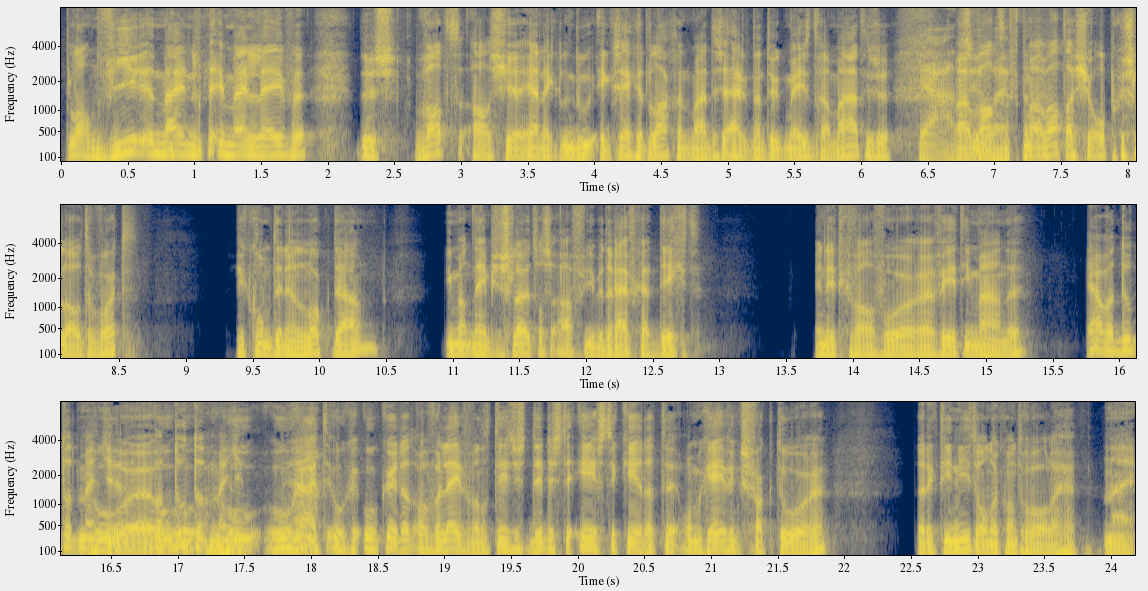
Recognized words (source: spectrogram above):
plan 4 in mijn, in mijn leven. Dus wat als je, ja, ik, ik zeg het lachend, maar het is eigenlijk natuurlijk het meest dramatische. ja het is Maar wat, maar wat als je opgesloten wordt? Je komt in een lockdown. Iemand neemt je sleutels af, je bedrijf gaat dicht. In dit geval voor eh, 14 maanden. Ja, wat doet dat met je? Hoe, eh, Wat hoe- doet dat met hoe, je? Hoe, Ja. gaat- hoe, hoe kun je dat overleven? Want dit is, dit is de eerste keer dat de omgevingsfactoren, dat ik die niet onder controle heb. Nee.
